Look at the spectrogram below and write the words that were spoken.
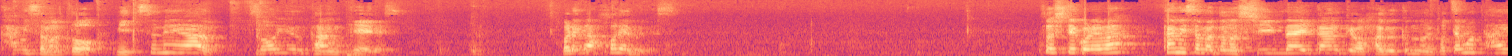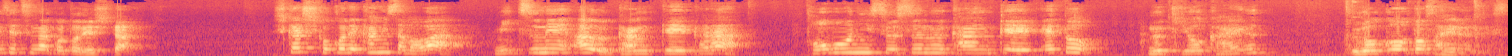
神様と見つめ合うそういう関係です。これがホレブです。そしてこれは神様との信頼関係を育むのにとても大切なことでした。しかしここで神様は見つめ合う関係から共に進む関係へと向きを変える動こうとされるんです。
